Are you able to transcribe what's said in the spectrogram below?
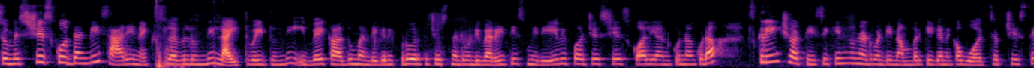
సో మిస్ చేసుకోవద్దండి శారీ నెక్స్ట్ లెవెల్ ఉంది. లైట్ వెయిట్ ఉంది. ఇవే కాదు మన దగ్గర ఇప్పుడు వరకు చూసినటువంటి వెరైటీస్ మీరు ఏవి పర్చేస్ చేసుకోవాలి అనుకున్నా కూడా స్క్రీన్ షాట్ తీసి కింద ఉన్నటువంటి నెంబర్కి కనుక వాట్సాప్ చేస్తే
